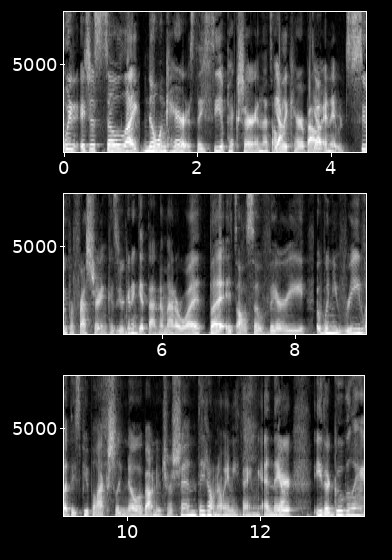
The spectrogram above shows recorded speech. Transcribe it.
When it's just so like no one cares. They see a picture and that's all Yeah. they care about, Yep. and it's super frustrating because you're going to get that no matter what. But it's also very when you read what these people actually know about nutrition, they don't know anything, and they're either googling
